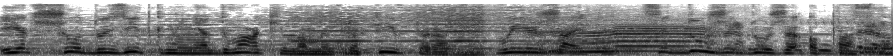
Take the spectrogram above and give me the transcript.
і якщо до зіткнення два кілометри, півтора, виїжджайте. Це дуже дуже опасно.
